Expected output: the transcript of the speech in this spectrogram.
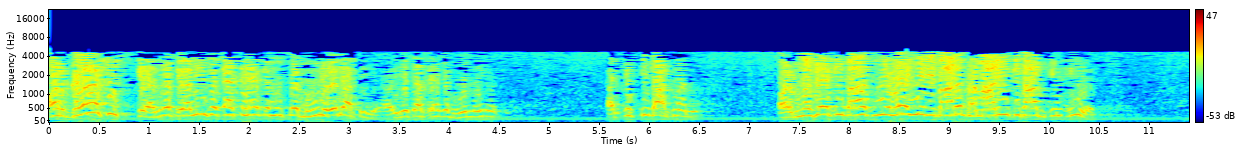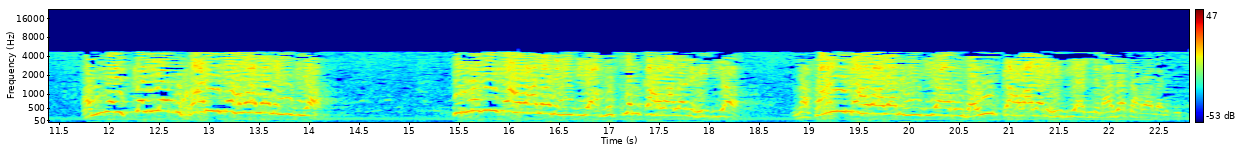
اور گلا سست کے حضرت علی کو کہتے ہیں کہ مجھ سے بھول ہو جاتی ہے اور یہ کہتے ہیں کہ بھول نہیں ہوتی۔ اور کس کی بات مانو اور مزے کی بات یہ ہے، یہ عبارت ہماری کتاب کی نہیں ہے۔ ہم نے اس کے لیے بخاری کا حوالہ نہیں دیا۔ ترمدی کا حوالہ نہیں دیا، مسلم کا حوالہ نہیں دیا، نسائی کا حوالہ نہیں دیا، ابو دعود کا حوالہ نہیں دیا نمازہ کا حوالہ نہیں دیا۔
